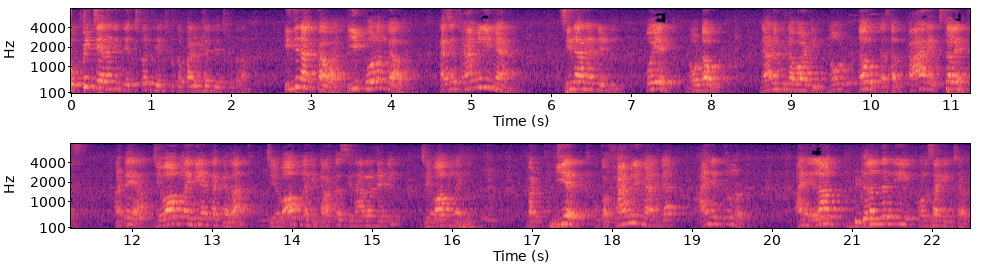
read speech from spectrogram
ఒప్పించేదని తెచ్చుకొని తెచ్చుకుంటా పర్మిషన్ తెచ్చుకుంటున్నాను ఇది నాకు కావాలి. ఈ కోణం కావాలి. As a family man Shri Narayana Reddy poet no doubt Jnanpith award no doubt అసలు పార్ ఎక్సలెన్స్ అంటే జవాబ్ నహి అంటాం కదా జవాబ్ నహి. డాక్టర్ సినారాయణ రెడ్డి జవాబ్ నహి. బట్ హియర్ ఒక ఫ్యామిలీ మ్యాన్గా ఆయన ఎట్లున్నాడు? ఆయన ఎలా బిడ్డలందరినీ కొనసాగించాడు?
